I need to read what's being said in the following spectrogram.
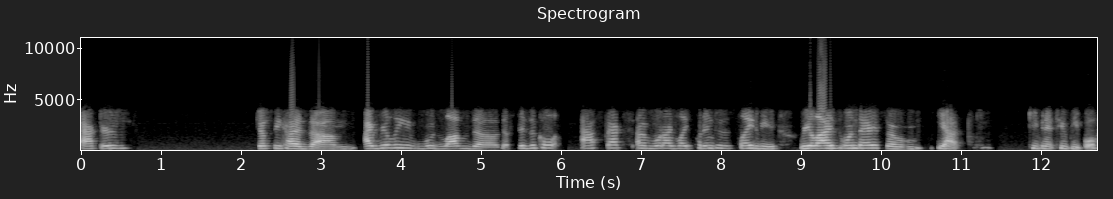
actors just because um, I really would love the the physical aspects of what I've like put into this play to be realized one day. So yeah, keeping it two people.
